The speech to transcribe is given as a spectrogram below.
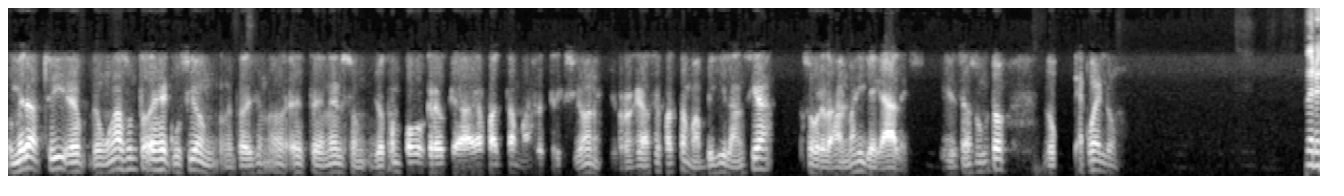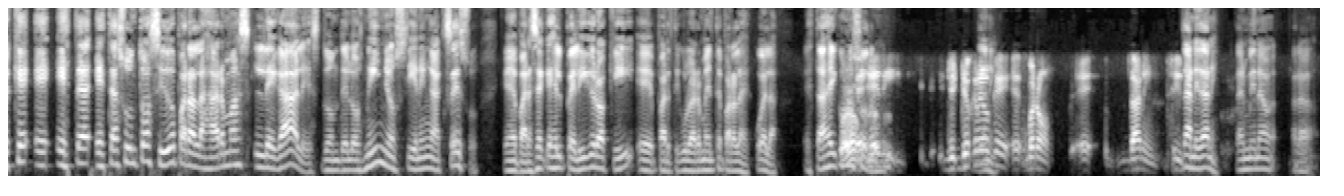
Pues mira, sí, es un asunto de ejecución, me está diciendo este Nelson. Yo tampoco creo que haga falta más restricciones. Yo creo que hace falta más vigilancia sobre las armas ilegales. Y ese asunto, no, De acuerdo. Pero es que eh, este, este asunto ha sido para las armas legales, donde los niños tienen acceso, que me parece que es el peligro aquí, eh, particularmente para las escuelas. ¿Estás ahí con Bueno, nosotros? Eddie, yo, yo creo Dani. que, eh, bueno, eh, Dani, sí. Dani, Dani, termina para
